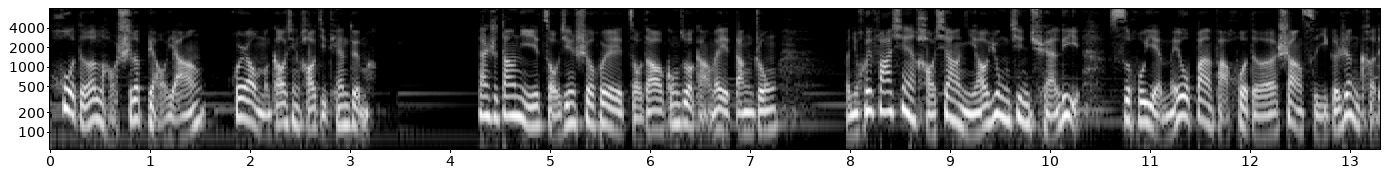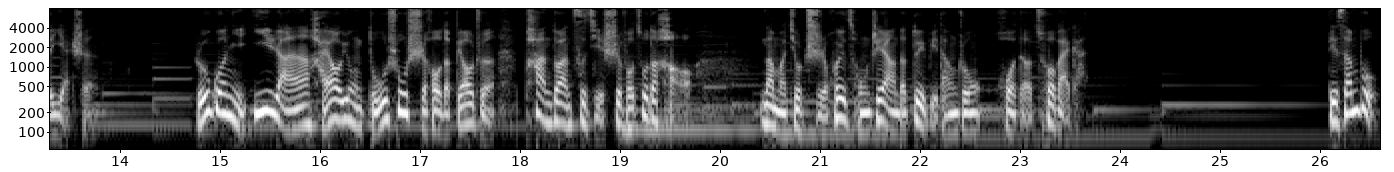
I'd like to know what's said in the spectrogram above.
获得老师的表扬，会让我们高兴好几天，对吗？但是，当你走进社会，走到工作岗位当中，你会发现，好像你要用尽全力，似乎也没有办法获得上司一个认可的眼神。如果你依然还要用读书时候的标准判断自己是否做得好，那么就只会从这样的对比当中获得挫败感。第三步。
